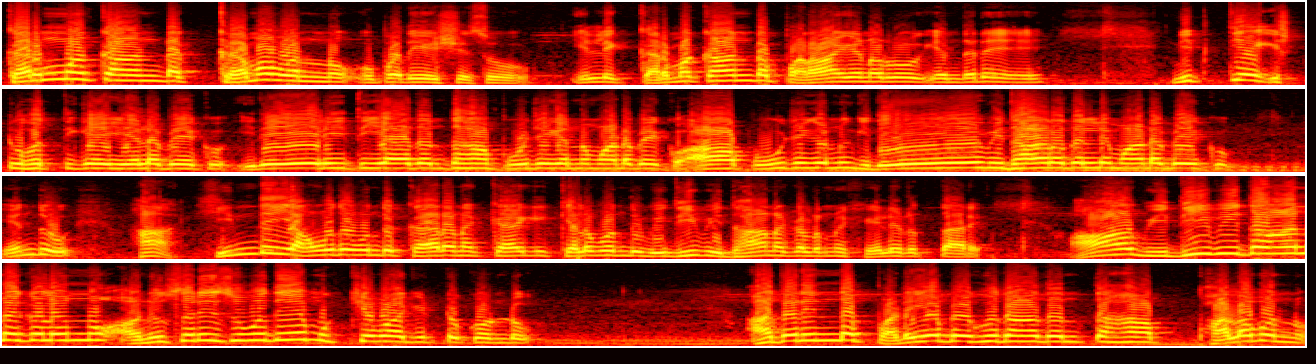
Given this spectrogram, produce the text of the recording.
ಕರ್ಮಕಾಂಡ ಕ್ರಮವನ್ನು ಉಪದೇಶಿಸು. ಇಲ್ಲಿ ಕರ್ಮಕಾಂಡ ಪರಾಯಣರು ಎಂದರೆ ನಿತ್ಯ ಇಷ್ಟು ಹೊತ್ತಿಗೆ ಏಳಬೇಕು, ಇದೇ ರೀತಿಯಾದಂತಹ ಪೂಜೆಯನ್ನು ಮಾಡಬೇಕು, ಆ ಪೂಜೆಯನ್ನು ಇದೇ ವಿಧಾನದಲ್ಲಿ ಮಾಡಬೇಕು ಎಂದು, ಹಾ, ಹಿಂದೆ ಯಾವುದೋ ಒಂದು ಕಾರಣಕ್ಕಾಗಿ ಕೆಲವೊಂದು ವಿಧಿವಿಧಾನಗಳನ್ನು ಹೇಳಿರುತ್ತಾರೆ. ಆ ವಿಧಿವಿಧಾನಗಳನ್ನು ಅನುಸರಿಸುವುದೇ ಮುಖ್ಯವಾಗಿಟ್ಟುಕೊಂಡು ಅದರಿಂದ ಪಡೆಯಬಹುದಾದಂತಹ ಫಲವನ್ನು,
